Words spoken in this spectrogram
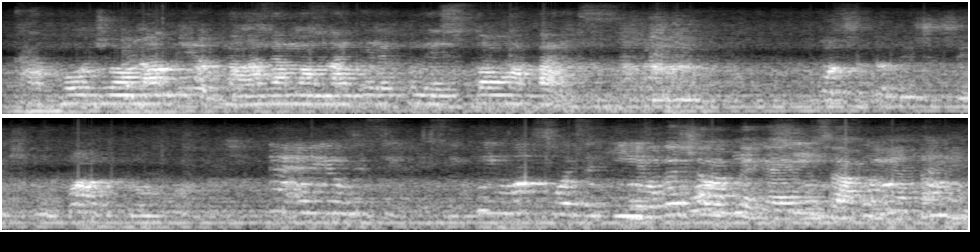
Acabou de mandar a mamadeira com esse bom rapaz. Você também se sente culpada pelo É, eu se, se tem uma coisa que eu deixo ela pegar eles apanham também.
